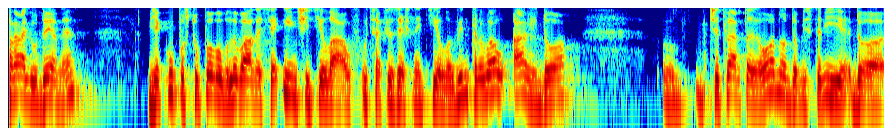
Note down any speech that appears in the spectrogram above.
пралюдини, в яку поступово вливалися інші тіла у це фізичне тіло, він тривав аж до четвертого еону, до містерії, до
